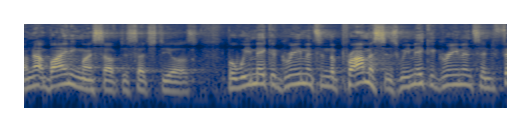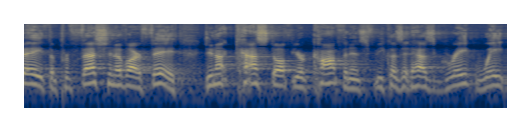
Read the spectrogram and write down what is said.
I'm not binding myself to such deals. But we make agreements in the promises. We make agreements in faith, the profession of our faith. Do not cast off your confidence because it has great weight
